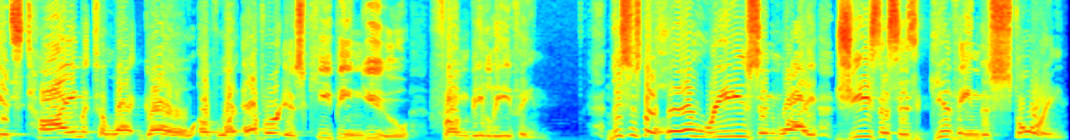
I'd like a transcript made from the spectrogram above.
It's time to let go of whatever is keeping you from believing. This is the whole reason why Jesus is giving this story.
